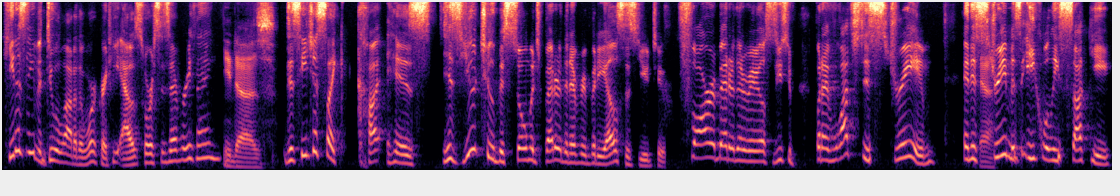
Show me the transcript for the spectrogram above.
He doesn't even do a lot of the work, right? He outsources everything. He does. Does he just like cut his his YouTube is so much better than everybody else's YouTube. Far better than everybody else's YouTube. But I've watched his stream and his yeah. stream is equally sucky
